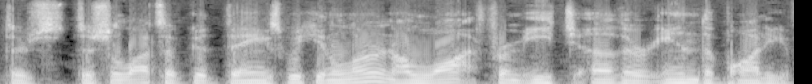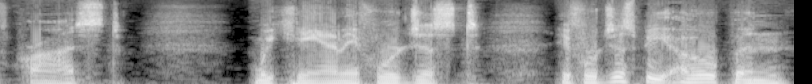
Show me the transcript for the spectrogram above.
there's there's lots of good things. We can learn a lot from each other in the body of Christ. We can if we're just if we'll just be open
